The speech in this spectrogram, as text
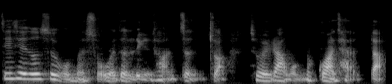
这些都是我们所谓的临床症状，就会让我们观察到。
